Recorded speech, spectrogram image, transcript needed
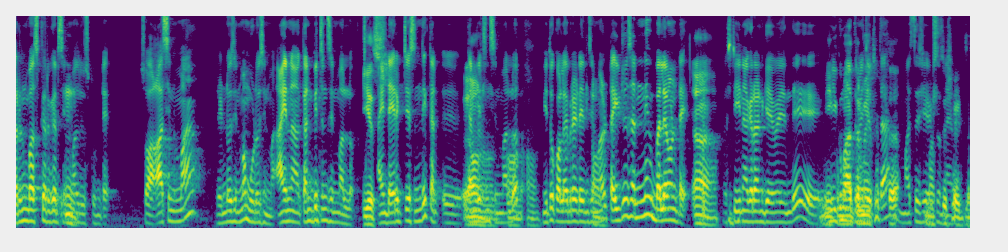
తరుణ్ భాస్కర్ గారి సినిమాలు చూసుకుంటే. సో ఆ సినిమా రెండో సినిమా మూడో సినిమా ఆయన కనిపించిన సినిమాల్లో. ఆయన డైరెక్ట్ చేసింది కనిపించిన సినిమాల్లో. మీతో కొలాబరేట్ అయిన సినిమాలు టైటిల్స్ అన్ని భలే ఉంటాయి. శ్రీనగరానికి ఏమైంది? మీకు మాత్రమే చెప్తా మస్తు షేడ్స్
